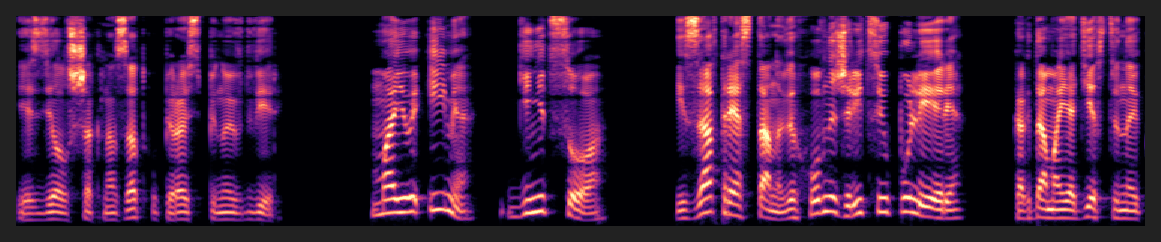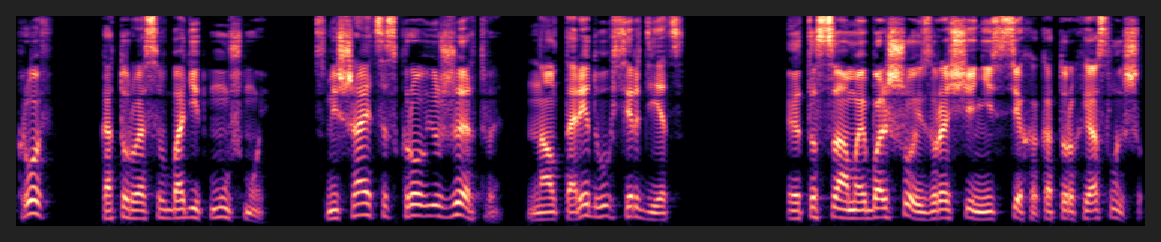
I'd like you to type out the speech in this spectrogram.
Я сделал шаг назад, упираясь спиной в дверь. Мое имя Геницоа. И завтра я стану верховной жрицей Пулере, когда моя девственная кровь, которую освободит муж мой, смешается с кровью жертвы на алтаре двух сердец. Это самое большое извращение из всех, о которых я слышал.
